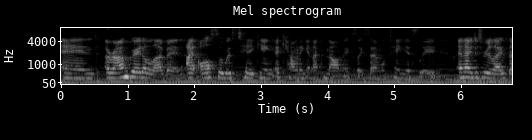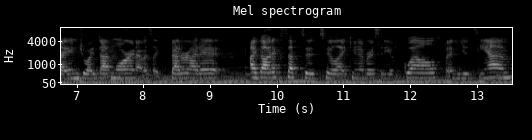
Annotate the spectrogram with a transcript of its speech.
And around grade 11, I also was taking accounting and economics like simultaneously. And I just realized I enjoyed that more and I was like better at it. I got accepted to like University of Guelph and UTM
